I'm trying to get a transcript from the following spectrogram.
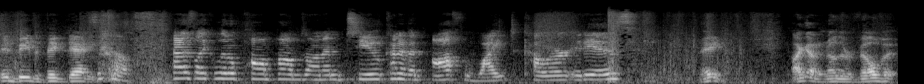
It'd be the big daddy. So, has like little pom poms on them too. Kind of an off white color it is. Hey, I got another velvet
